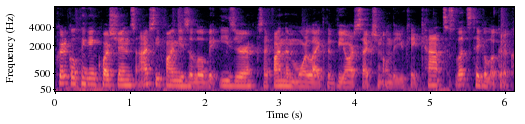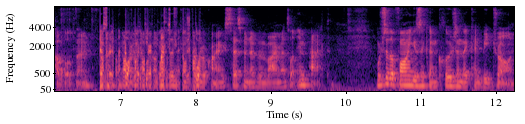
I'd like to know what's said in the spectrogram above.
Critical thinking questions, I actually find these a little bit easier because I find them more like the VR section on the UK CAT. So let's take a look at a couple of them. Requiring assessment of environmental impact. Which of the following is a conclusion that can be drawn?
